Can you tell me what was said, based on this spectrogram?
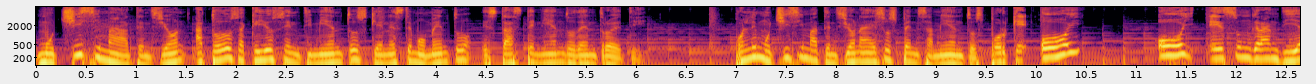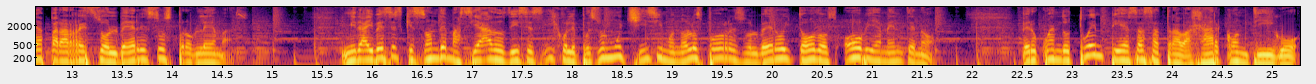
muchísima atención a todos aquellos sentimientos que en este momento estás teniendo dentro de ti. Ponle muchísima atención a esos pensamientos, porque hoy, hoy es un gran día para resolver esos problemas. Mira, hay veces que son demasiados, dices, híjole, pues son muchísimos, no los puedo resolver hoy todos, obviamente no. Pero cuando tú empiezas a trabajar contigo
